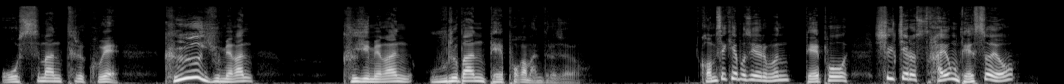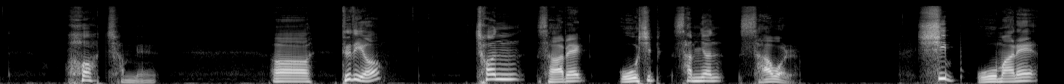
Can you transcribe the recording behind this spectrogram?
오스만 트르크의 그 유명한 그 유명한 우르반 대포가 만들어져요. 검색해 보세요, 여러분. 대포 실제로 사용됐어요. 허 참네. 어, 드디어 1453년 4월 15만의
